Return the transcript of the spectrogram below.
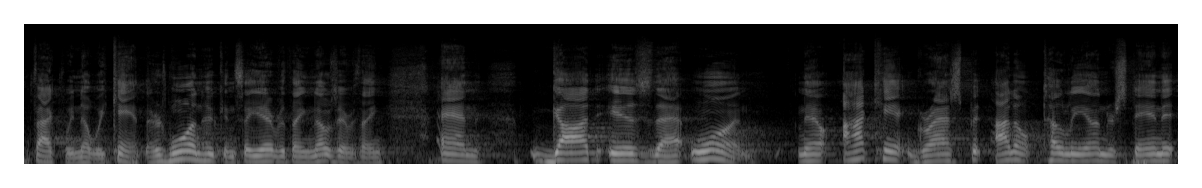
In fact, we know we can't. There's one who can see everything, knows everything, and God is that one. Now, I can't grasp it. I don't totally understand it,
